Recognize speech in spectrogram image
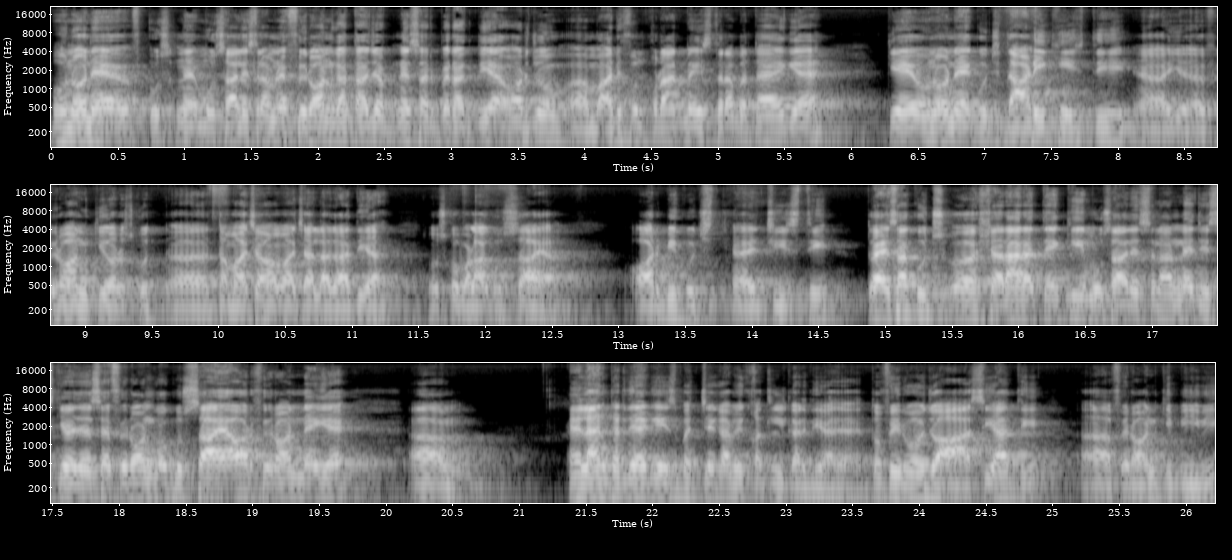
انہوں نے، اس نے، موسیٰ علیہ السلام نے فرعون کا تاج اپنے سر پہ رکھ دیا اور جو معرف القرآن میں اس طرح بتایا گیا ہے کہ انہوں نے کچھ داڑھی کھینچ دی فرعون کی اور اس کو تماچا وماچا لگا دیا، تو اس کو بڑا غصہ آیا، اور بھی کچھ چیز تھی۔ تو ایسا کچھ شرارتیں کی موسیٰ علیہ السلام نے، جس کی وجہ سے فرعون کو غصہ آیا اور فرعون نے یہ اعلان کر دیا کہ اس بچے کا بھی قتل کر دیا جائے۔ تو پھر وہ جو آسیہ تھی فرعون کی بیوی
